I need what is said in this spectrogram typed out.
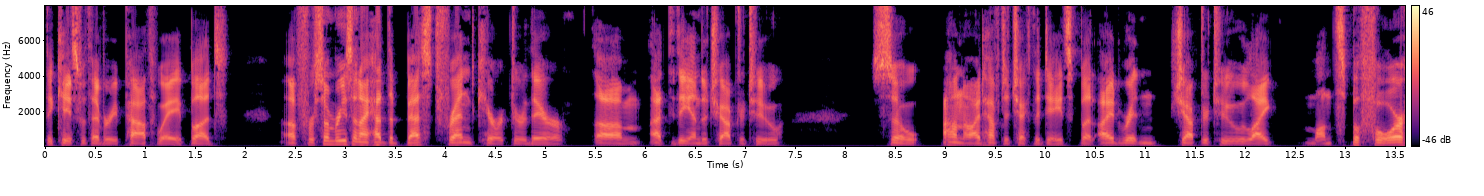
the case with every pathway. But uh, for some reason, I had the best friend character there um, at the end of chapter two. So I don't know. I'd have to check the dates, but I had written chapter two like months before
